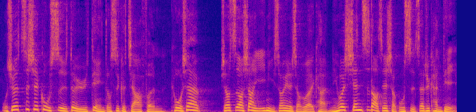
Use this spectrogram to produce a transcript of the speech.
我觉得这些故事对于电影都是个加分。可我现在比较知道，像以你专业的角度来看，你会先知道这些小故事，再去看电影，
